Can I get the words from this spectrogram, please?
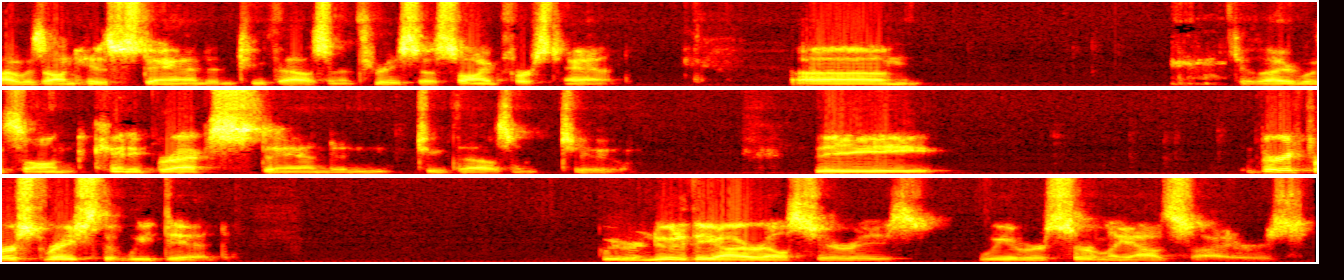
I was on his stand in 2003, so I saw him firsthand. Because um, I was on Kenny Brack's stand in 2002. The very first race that we did, we were new to the IRL series. We were certainly outsiders.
